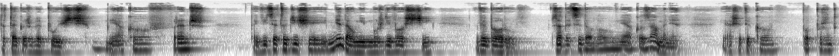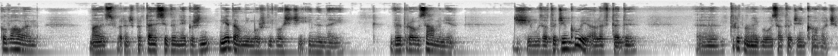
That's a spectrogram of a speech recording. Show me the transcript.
do tego, żeby pójść. Niejako wręcz, tak widzę to dzisiaj, nie dał mi możliwości wyboru. Zadecydował niejako za mnie. Ja się tylko podporządkowałem, mając wręcz pretensje do niego, że nie dał mi możliwości innej. Wybrał za mnie. Dzisiaj mu za to dziękuję, ale wtedy e, trudno mi było za to dziękować.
